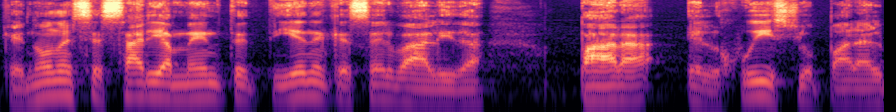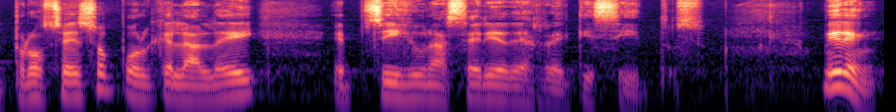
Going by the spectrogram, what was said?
que no necesariamente tiene que ser válida para el juicio, para el proceso, porque la ley exige una serie de requisitos. Miren,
